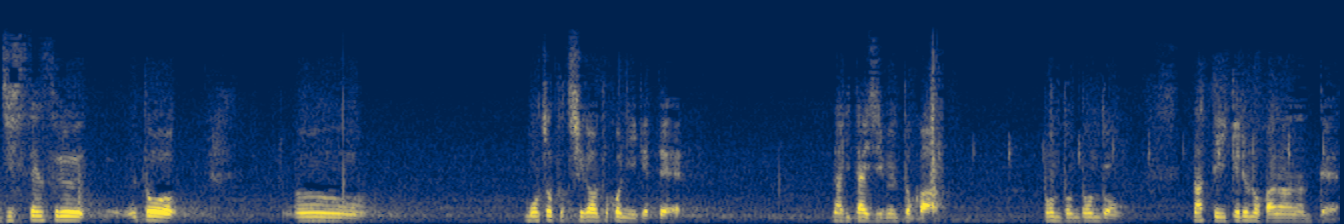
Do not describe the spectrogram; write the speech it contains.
実践すると、うん、もうちょっと違うとこに行けて、なりたい自分とか、どんどんどんどんなっていけるのかななんて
